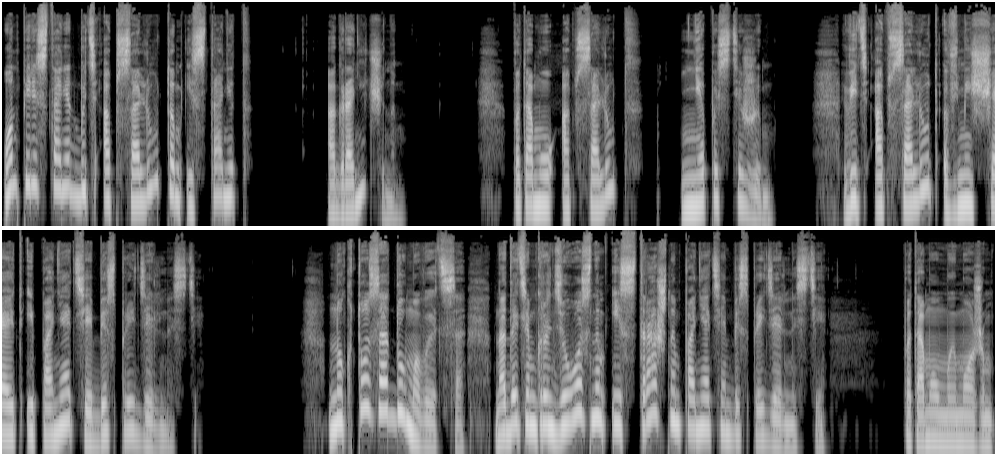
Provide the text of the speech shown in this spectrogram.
он перестанет быть абсолютом и станет ограниченным. Потому абсолют непостижим, ведь абсолют вмещает и понятие беспредельности. Но кто задумывается над этим грандиозным и страшным понятием беспредельности? Потому мы можем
